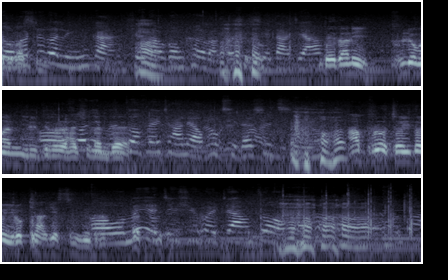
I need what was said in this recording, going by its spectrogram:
有了这个灵感，学到功课了，谢谢大家。对，你们做非常了不起的事情。哦，我们也继续会这样做。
